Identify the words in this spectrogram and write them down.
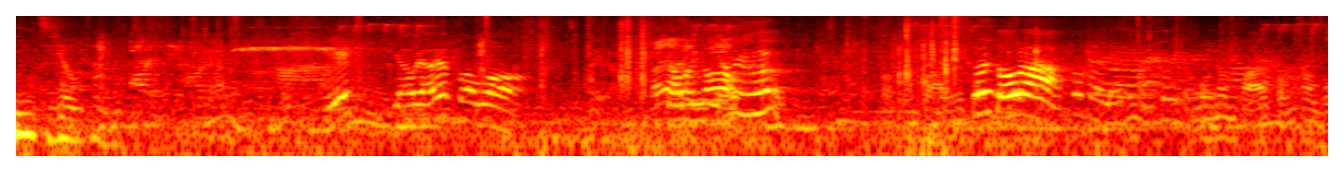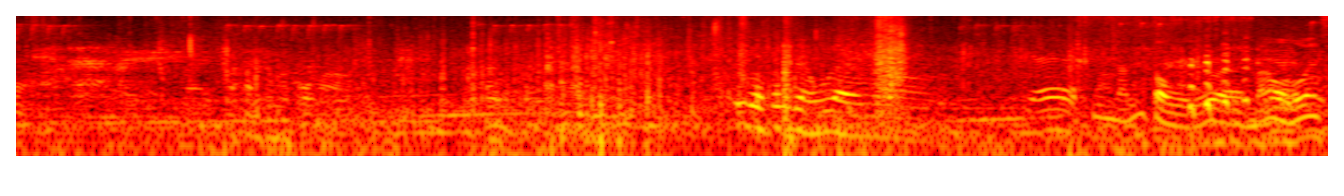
天子好重。咦，又有一個喎，追到啦，不過兩人追到。冇咁快咁收工，呢個風景好靚喎。耶，變撚道嚟喎，揾我嗰陣時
